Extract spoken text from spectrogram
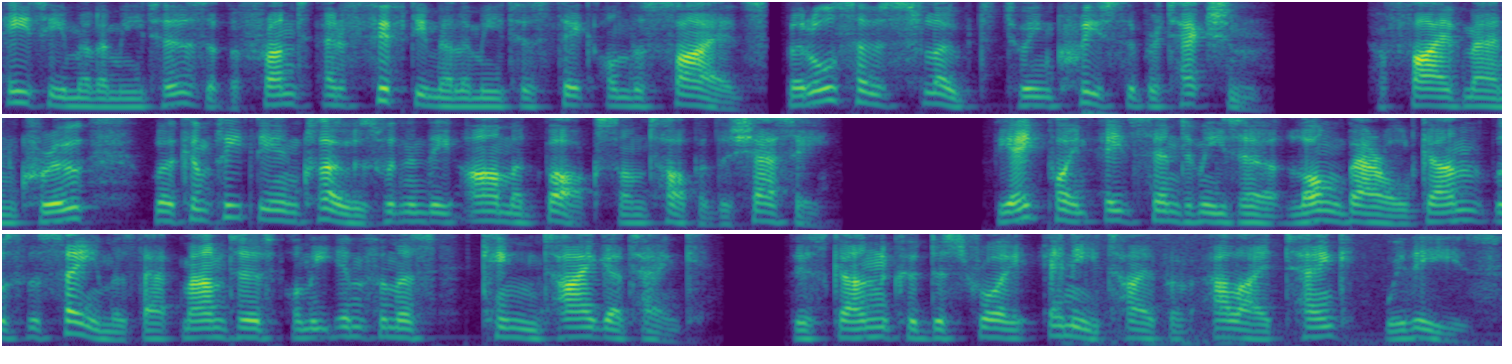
80 mm at the front and 50 mm thick on the sides, but also sloped to increase the protection. A five-man crew were completely enclosed within the armored box on top of the chassis. The 8.8 cm long-barreled gun was the same as that mounted on the infamous King Tiger tank. This gun could destroy any type of Allied tank with ease.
